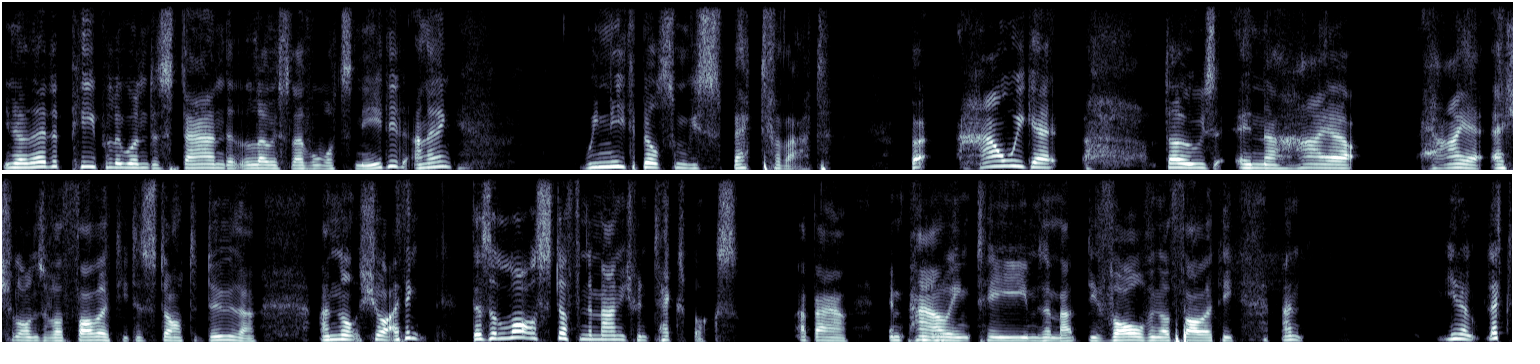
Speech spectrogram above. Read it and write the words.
You know, they're the people who understand at the lowest level what's needed. And I think we need to build some respect for that. But how we get those in the higher higher echelons of authority to start to do that, I'm not sure. I think there's a lot of stuff in the management textbooks about empowering teams and about devolving authority. And you know, like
